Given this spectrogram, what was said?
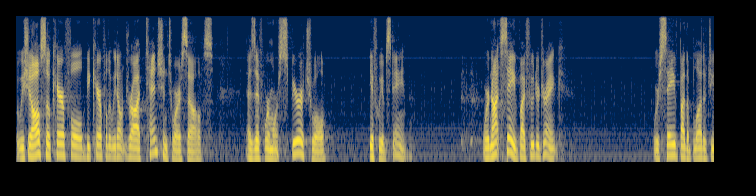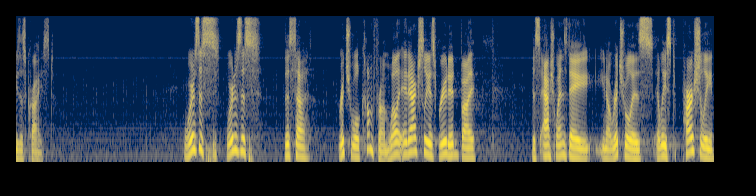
But we should also careful, be careful that we don't draw attention to ourselves as if we're more spiritual if we abstain. We're not saved by food or drink. We're saved by the blood of Jesus Christ. Where's this, where does this, this uh, ritual come from? Well, it actually is rooted by this Ash Wednesday, you know, ritual is at least partially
